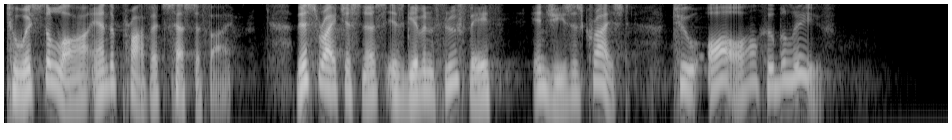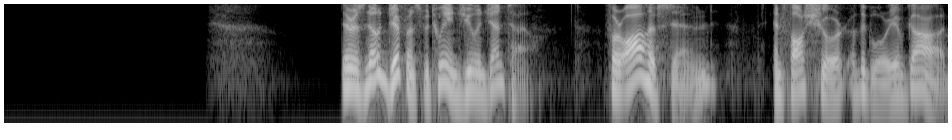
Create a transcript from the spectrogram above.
to which the law and the prophets testify. This righteousness is given through faith in Jesus Christ to all who believe. There is no difference between Jew and Gentile, for all have sinned and fall short of the glory of God,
